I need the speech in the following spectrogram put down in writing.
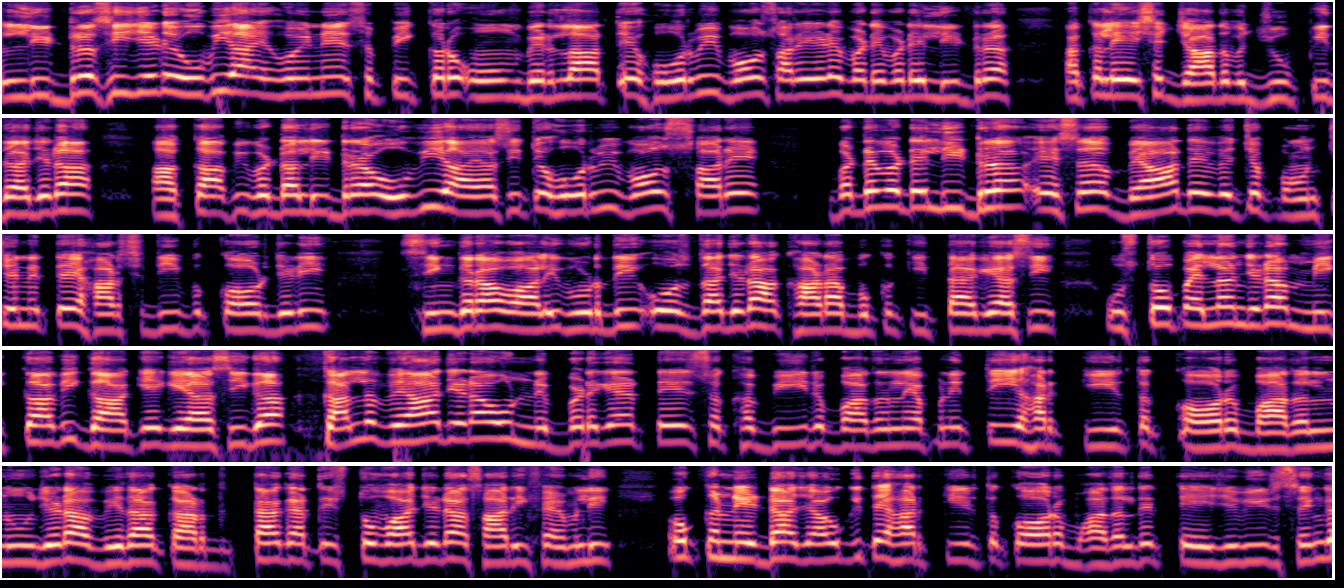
ਲੀਡਰ ਸੀ ਜਿਹੜੇ ਉਹ ਵੀ ਆਏ ਹੋਏ ਨੇ, ਸਪੀਕਰ ਓਮ ਬਿਰਲਾ ਤੇ ਹੋਰ ਵੀ ਬਹੁਤ ਸਾਰੇ ਜਿਹੜੇ ਵੱਡੇ ਵੱਡੇ ਲੀਡਰ, ਅਕਲੇਸ਼ ਜਾਦਵ ਯੂਪੀ ਦਾ ਜਿਹੜਾ ਕਾਫੀ ਵੱਡਾ ਲੀਡਰ ਆ, ਉਹ ਵੀ ਆਇਆ ਸੀ ਤੇ ਹੋਰ ਵੀ ਬਹੁਤ ਸਾਰੇ ਵੱਡੇ ਵੱਡੇ ਲੀਡਰ ਇਸ ਵਿਆਹ ਦੇ ਵਿੱਚ ਪਹੁੰਚੇ ਨੇ ਤੇ ਹਰਸ਼ਦੀਪ ਕੌਰ ਜਿਹੜੀ ਸਿੰਗਰ ਆ ਬਾਲੀਵੁੱਡ ਦੀ ਉਸ ਦਾ ਜਿਹੜਾ ਅਖਾੜਾ ਬੁੱਕ ਕੀਤਾ ਗਿਆ ਸੀ। ਉਸ ਤੋਂ ਪਹਿਲਾਂ ਜਿਹੜਾ ਮੀਕਾ ਵੀ ਗਾ ਕੇ ਗਿਆ ਸੀਗਾ। ਕੱਲ ਵਿਆਹ ਜਿਹੜਾ ਉਹ ਨਿਬੜ ਗਿਆ ਤੇ ਸੁਖਬੀਰ ਬਾਦਲ ਨੇ ਆਪਣੀ ਧੀ ਹਰਕੀਰਤ ਕੌਰ ਬਾਦਲ ਨੂੰ ਜਿਹੜਾ ਵਿਦਾ ਕਰ ਦਿੱਤਾ ਗਿਆ ਤੇ ਇਸ ਤੋਂ ਬਾਅਦ ਜਿਹੜਾ ਸਾਰੀ ਫੈਮਿਲੀ ਉਹ ਕੈਨੇਡਾ ਜਾਊਗੀ ਤੇ ਹਰਕੀਰਤ ਕੌਰ ਬਾਦਲ ਤੇ ਤੇਜਵੀਰ ਸਿੰਘ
